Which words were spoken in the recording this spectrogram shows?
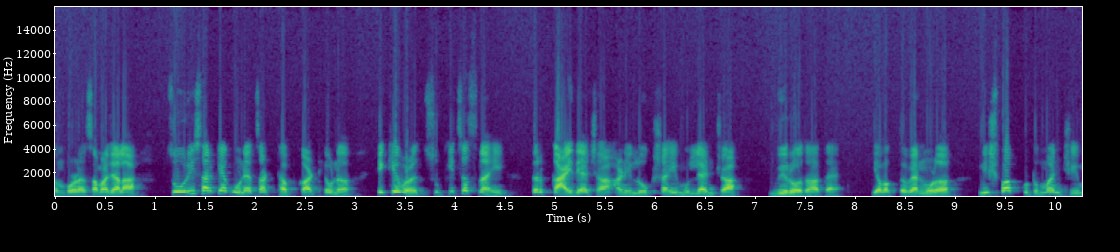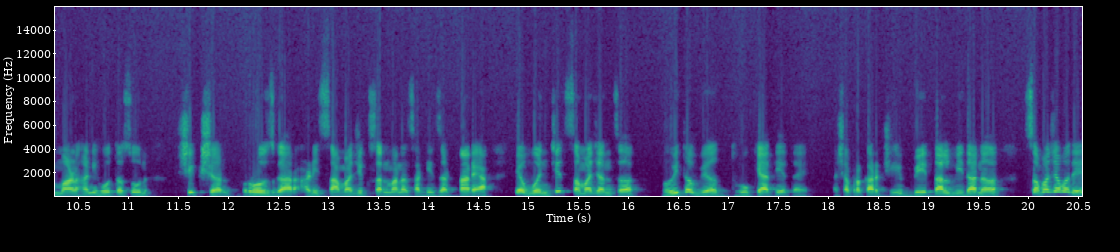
संपूर्ण समाजाला चोरीसारख्या गुन्ह्याचा ठपका ठेवणं हे केवळ चुकीचंच नाही तर कायद्याच्या आणि लोकशाही मूल्यांच्या विरोधात आहे. या वक्तव्यांमुळं निष्पाप कुटुंबांची मानहानी होत असून शिक्षण रोजगार आणि सामाजिक सन्मानासाठी झटणाऱ्या या वंचित समाजांचं भवितव्य धोक्यात येत आहे. अशा प्रकारची बेताल विधानं समाजामध्ये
